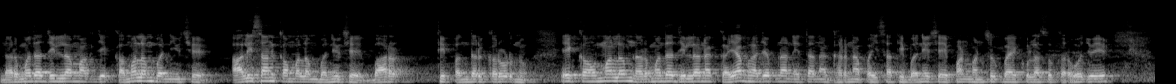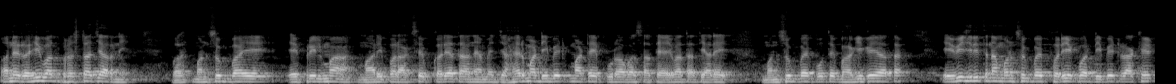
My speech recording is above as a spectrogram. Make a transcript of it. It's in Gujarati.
નર્મદા જિલ્લામાં જે કમલમ બન્યું છે, આલિશાન કમલમ બન્યું છે બારથી પંદર કરોડનું, એ કમલમ નર્મદા જિલ્લાના કયા ભાજપના નેતાના ઘરના પૈસાથી બન્યું છે એ પણ મનસુખભાઈ ખુલાસો કરવો જોઈએ. અને રહી વાત ભ્રષ્ટાચારની મનસુખભાઈએ એપ્રિલમાં મારી પર આક્ષેપ કર્યા હતા અને અમે જાહેરમાં ડિબેટ માટે પુરાવા સાથે આવ્યા હતા ત્યારે મનસુખભાઈ પોતે ભાગી ગયા હતા. એવી જ રીતના મનસુખભાઈ ફરી એકવાર ડિબેટ રાખે.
